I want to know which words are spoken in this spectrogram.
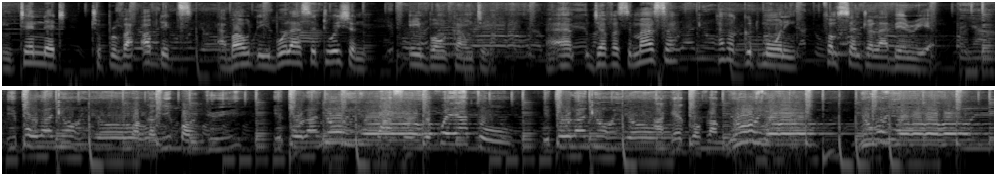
intended to provide updates about the Ebola situation in Bong County. Uh, um, I am Jefferson Massa. Have a good morning from Central Liberia. Ipola nyonyo wakati ponjui Ipola nyonyo Pase yekwe yato. Ipola nyonyo Age goflang nyonyo Nyonyo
